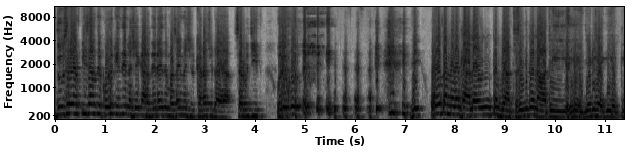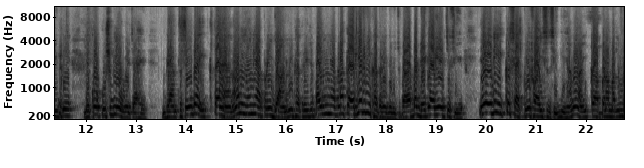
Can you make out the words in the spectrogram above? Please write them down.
ਦੂਸਰੇ ਐਮਪੀ ਸਾਹਿਬ ਤੇ ਖੁਦ ਕਹਿੰਦੇ ਨਸ਼ੇ ਕਰਦੇ ਰਹੇ ਤੇ ਮਸਾ ਹੀ ਮੈਂ ਛ- ਖੜਾ ਛਡਾਇਆ ਸਰਬਜੀਤ ਉਹਦੇ ਕੋਲ। ਉਹ ਤਾਂ ਮੇਰਾ ਖਿਆਲ ਹੈ ਉਹਨੂੰ ਤਾਂ ਬੇਅੰਤ ਸਿੰਘ ਦੇ ਨਾਂ ਤੇ ਹੀ ਇਹ ਜਿਹੜੀ ਹੈਗੀ ਹੈ ਕਿਉਂਕਿ ਦੇਖੋ ਕੁਝ ਵੀ ਹੋਵੇ ਚਾਹੇ ਬੇਅੰਤ ਸਿੰਘ ਦਾ ਇੱਕ ਤਾਂ ਹੈ ਨਾ ਵੀ ਉਹਨੇ ਆਪਣੀ ਜਾਨ ਵੀ ਖਤਰੇ 'ਚ ਪਾਈ ਉਹਨੇ ਆਪਣਾ ਕੈਰੀਅਰ ਵੀ ਖਤਰੇ ਦੇ ਵਿੱਚ ਪਾਇਆ ਵੱਡੇ ਕੈਰੀਅਰ 'ਚ ਸੀ ਇਹ। ਇਹ ਉਹਦੀ ਇੱਕ ਸੈਕਰੀਫਾਈਸ ਸੀਗੀ ਹੈ ਨਾ ਇੱਕ ਆਪਣਾ ਮਤਲਬ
